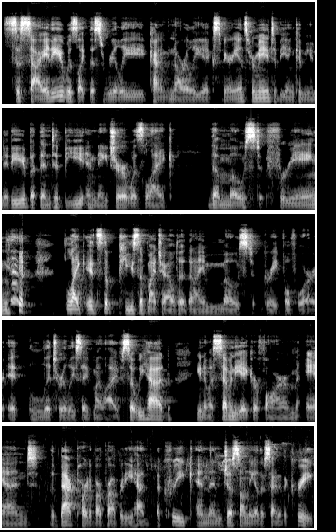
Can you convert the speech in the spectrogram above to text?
society was like this really kind of gnarly experience for me to be in community, but then to be in nature was like the most freeing. like it's the piece of my childhood that I am most grateful for. It literally saved my life. So we had, you know, a 70 acre farm and the back part of our property had a creek and then just on the other side of the creek,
